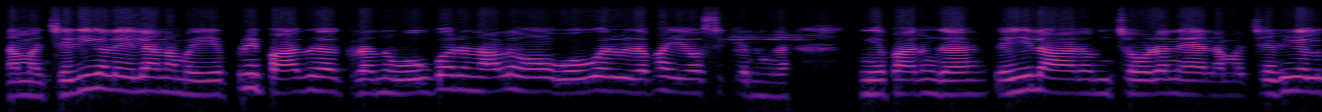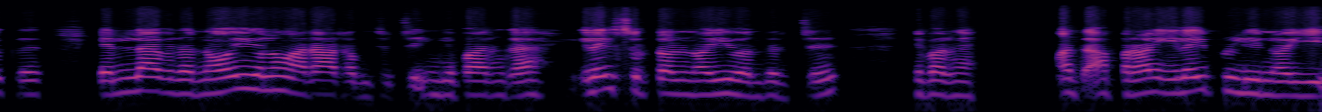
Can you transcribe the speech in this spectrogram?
நம்ம செடிகளையெல்லாம் நம்ம எப்படி பாதுகாக்கிறது ஒவ்வொரு நாளும் ஒவ்வொரு விதமா யோசிக்கணுங்க. இங்க பாருங்க வெயில் ஆரம்பிச்ச உடனே நம்ம செடிகளுக்கு எல்லா வித நோய்களும் வர ஆரம்பிச்சிருச்சு. இங்க பாருங்க இலை சுட்டல் நோய் வந்துருச்சு. இங்க பாருங்க அது அப்புறம் இலைப்புள்ளி நோய்.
